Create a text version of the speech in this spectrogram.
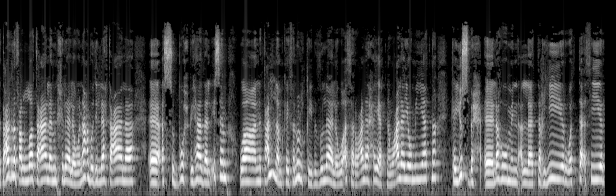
نتعرف على الله تعالى من خلاله ونعبد الله تعالى آه، السبوح بهذا الاسم ونتعلم كيف نلقي بظلاله وأثره على حياتنا وعلى يومياتنا كي يصبح آه، له من التغيير والتأثير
